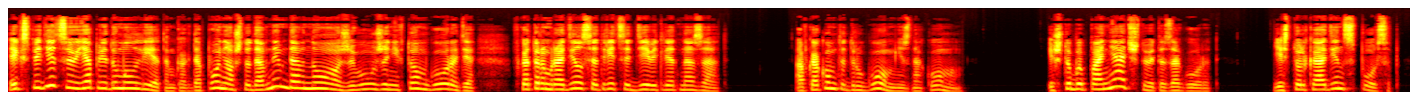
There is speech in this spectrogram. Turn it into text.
Экспедицию я придумал летом, когда понял, что давным-давно живу уже не в том городе, в котором родился 39 лет назад, а в каком-то другом, незнакомом. И чтобы понять, что это за город, есть только один способ —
